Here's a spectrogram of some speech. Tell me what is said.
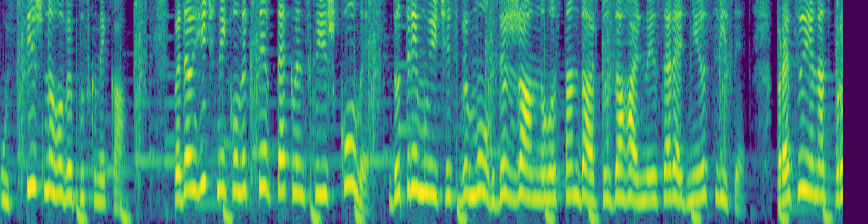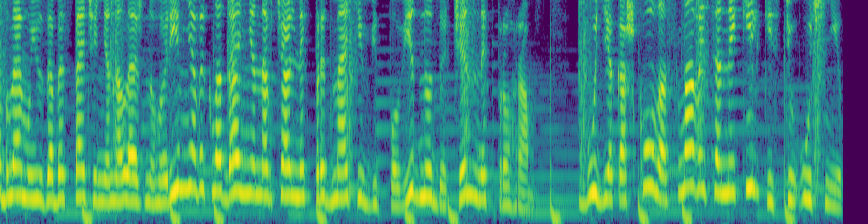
успішного випускника. Педагогічний колектив Теклинської школи, дотримуючись вимог державного стандарту загальної середньої освіти, працює над проблемою забезпечення належного рівня викладання навчальних предметів відповідно до чинних програм. Будь-яка школа славиться не кількістю учнів,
